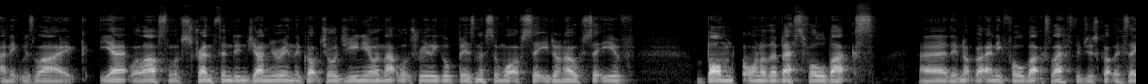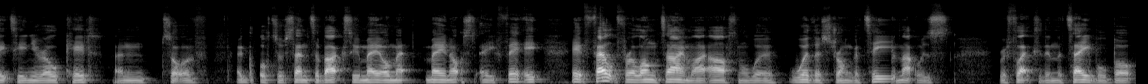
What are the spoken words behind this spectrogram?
and it was like, yeah, well, Arsenal have strengthened in January and they've got Jorginho, and that looks really good business. And what have City done? Oh, City have bombed one of their best fullbacks. Uh, they've not got any fullbacks left. They've just got this 18 year old kid and sort of a glut of centre backs who may or may, may not stay fit. It, it felt for a long time like Arsenal were, were the stronger team, and that was reflected in the table. But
